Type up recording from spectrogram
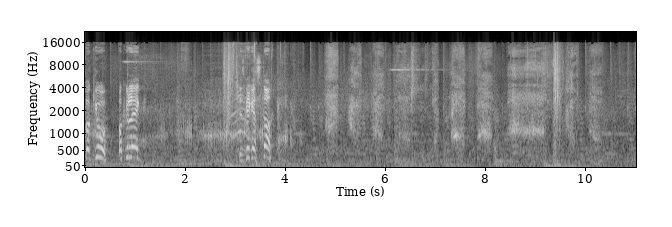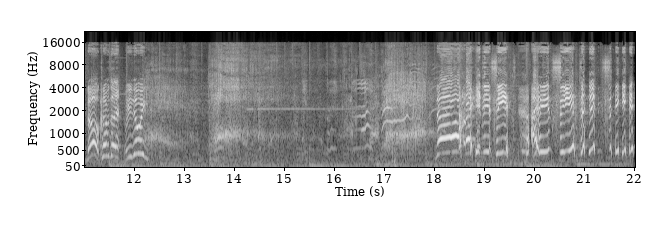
Fuck you! Fuck your leg! This guy gets stuck! No, Clementine! What are you doing? No! I didn't see it! I didn't see it! I didn't see it!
